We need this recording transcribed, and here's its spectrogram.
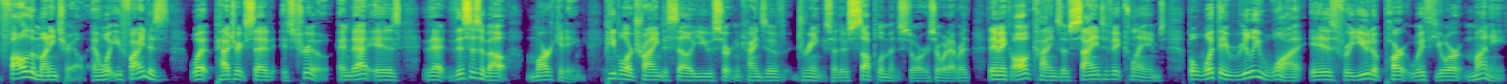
follow the money trail. And what you find is what Patrick said is true, and that is that this is about marketing. People are trying to sell you certain kinds of drinks, or there's supplement stores or whatever. They make all kinds of scientific claims, but what they really want is for you to part with your money.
